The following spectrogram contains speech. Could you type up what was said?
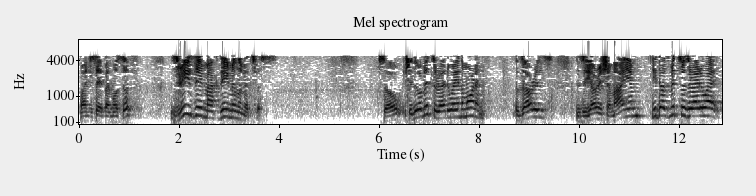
Why don't you say it by Musaf? Zrizim makdim in the mitzvahs. So, you should do a mitzvah right away in the morning. Azar is, is a Yarish Shamayim. He does mitzvahs right away.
